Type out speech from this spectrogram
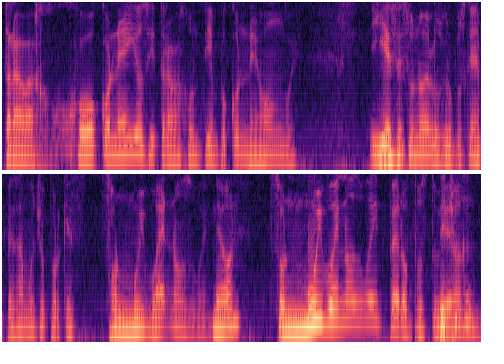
trabajó con ellos y trabajó un tiempo con Neón, güey. Y ese es uno de los grupos que me pesa mucho porque son muy buenos, güey. Neón. Son muy buenos, güey, pero pues De hecho, tuvieron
